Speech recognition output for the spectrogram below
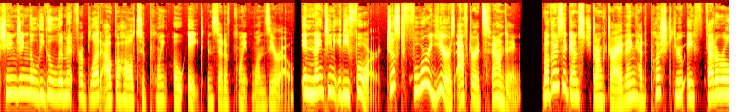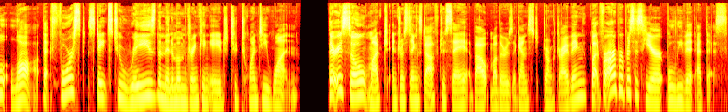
changing the legal limit for blood alcohol to 0.08 instead of 0.10. In 1984, just four years after its founding, Mothers Against Drunk Driving had pushed through a federal law that forced states to raise the minimum drinking age to 21. There is so much interesting stuff to say about mothers against drunk driving, but for our purposes here, we'll leave it at this.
